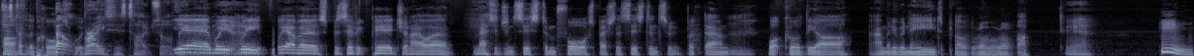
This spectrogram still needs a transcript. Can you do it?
part Just of a the course, belt we- braces type sort of thing. yeah, we, yeah. we we have a specific page on our messaging system for special assistance. We put down Hmm. what code they are, how many we need, blah blah blah blah. blah. yeah. Hmm.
